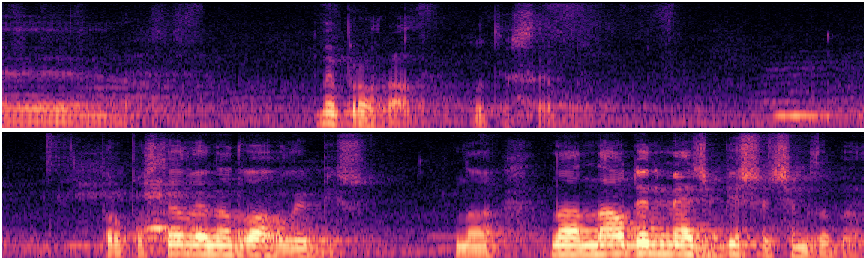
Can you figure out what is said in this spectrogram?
е, Ми програли, от і все. Пропустили на два голи більше. На, на, на один м'яч більше, ніж забили.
